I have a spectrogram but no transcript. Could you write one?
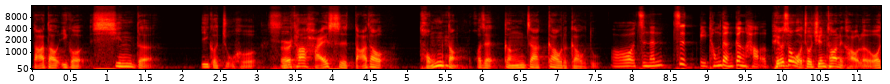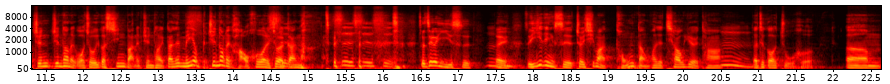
达到一个新的一个组合，而它还是达到。同等或者更加高的高度哦，只能是比同等更好的。比如说，我做 Gin Tonic 好了，我 Gin Gin Tonic 我做一个新版的 Gin Tonic，但是没有 Gin Tonic 好喝，你做来干嘛？是 是是，就 这个意思。对，这一定是最起码同等或者超越它的这个组合，嗯，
